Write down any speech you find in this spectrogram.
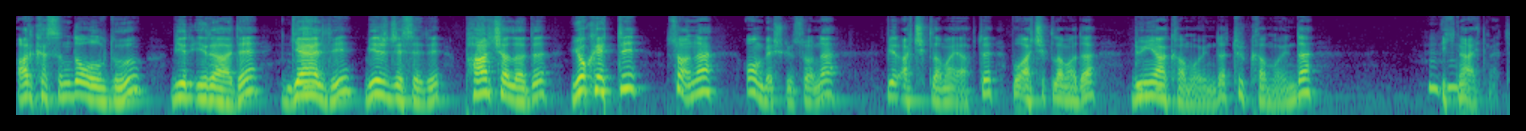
arkasında olduğu bir irade geldi, bir cesedi parçaladı, yok etti. Sonra 15 gün sonra bir açıklama yaptı. Bu açıklamada dünya kamuoyunda, Türk kamuoyunda ikna etmedi.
